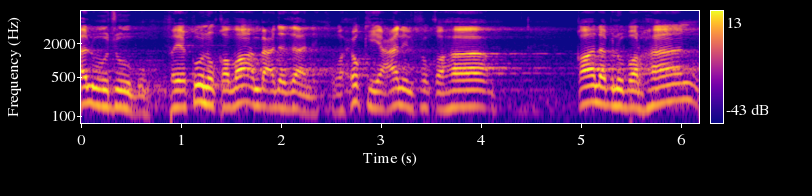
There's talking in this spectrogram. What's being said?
الوجوب فيكون قضاء بعد ذلك. وحكي عن الفقهاء. قال ابن برهان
